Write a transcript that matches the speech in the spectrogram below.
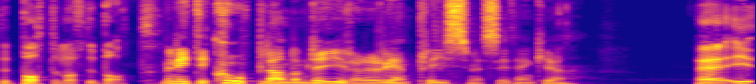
the bottom of the bot. Men inte Coop bland de dyrare rent prismässigt, tänker jag. Eh, i-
